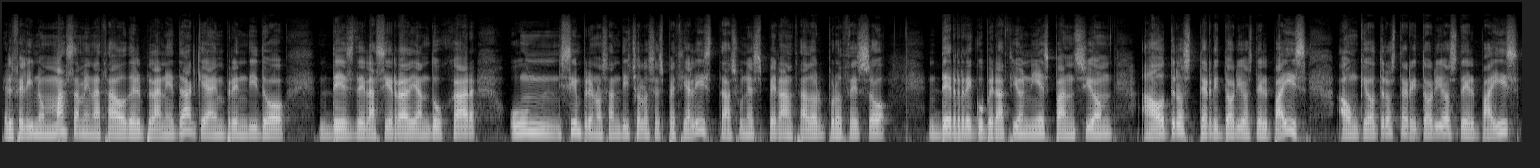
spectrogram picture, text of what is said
el felino más amenazado del planeta que ha emprendido desde la Sierra de Andújar un, siempre nos han dicho los especialistas, un esperanzador proceso de recuperación y expansión a otros territorios del país, aunque otros territorios del país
